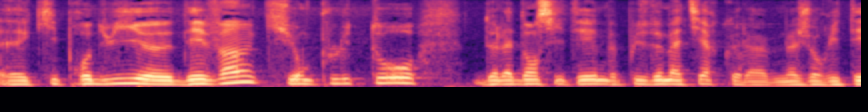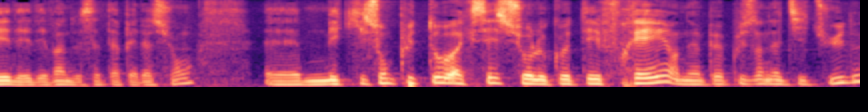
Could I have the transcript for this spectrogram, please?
euh, qui produit euh, des vins qui ont plutôt de la densité, plus de matière que la majorité des, vins de cette appellation, euh, mais qui sont plutôt plutôt axé sur le côté frais. On est un peu plus en altitude,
